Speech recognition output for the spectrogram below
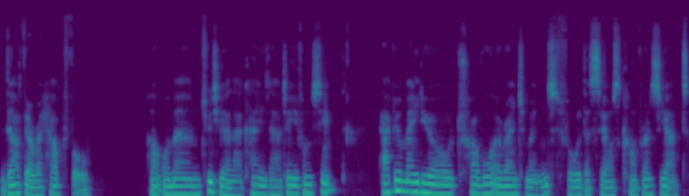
They are very helpful. 好，我们具体的来看一下这一封信。 Have you made your travel arrangements for the sales conference yet？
